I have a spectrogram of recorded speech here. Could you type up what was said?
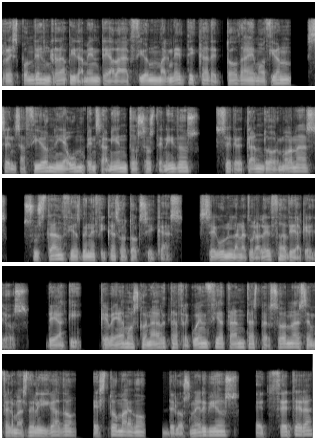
responden rápidamente a la acción magnética de toda emoción, sensación y aún pensamientos sostenidos, secretando hormonas, sustancias benéficas o tóxicas, según la naturaleza de aquellos. De aquí, que veamos con alta frecuencia tantas personas enfermas del hígado, estómago, de los nervios, etc.,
